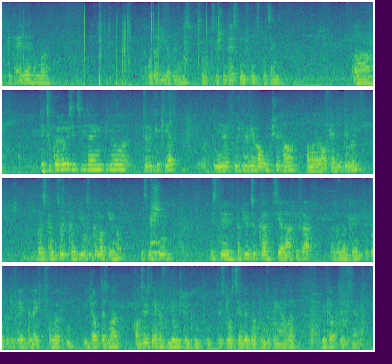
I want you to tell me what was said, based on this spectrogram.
das Getreide haben wir, oder jeder bei uns, so zwischen 30 und 50 Prozent. Äh, die Zuckerrüben ist jetzt wieder in Bio zurückgekehrt. Wir ursprünglich, wenn wir umgestellt haben, haben wir dann aufgehört mit dem, weil es keinen, keinen Biozuckermarkt gegeben hat. Inzwischen ist die, der Biozucker sehr nachgefragt. Also man könnte die doppelte Fläche leicht vermarkten. Ich glaube, dass man ganz Österreich auf Bio umstellen kann und das lässt sich am Weltmarkt unterbringen, aber wir glauben ja das nicht.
